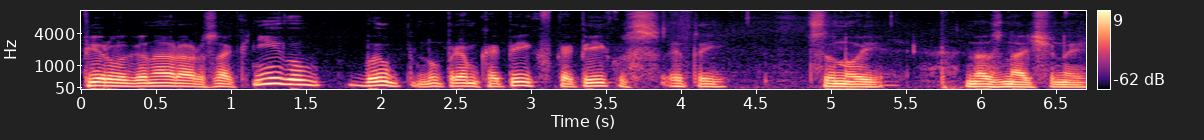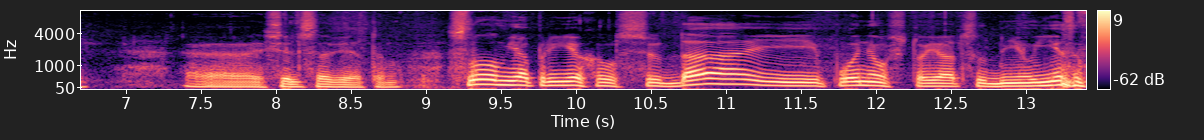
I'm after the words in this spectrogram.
первый гонорар за книгу был, ну, прям копейка в копейку с этой ценой назначенной э, сельсоветом. Словом, я приехал сюда и понял, что я отсюда не уеду.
